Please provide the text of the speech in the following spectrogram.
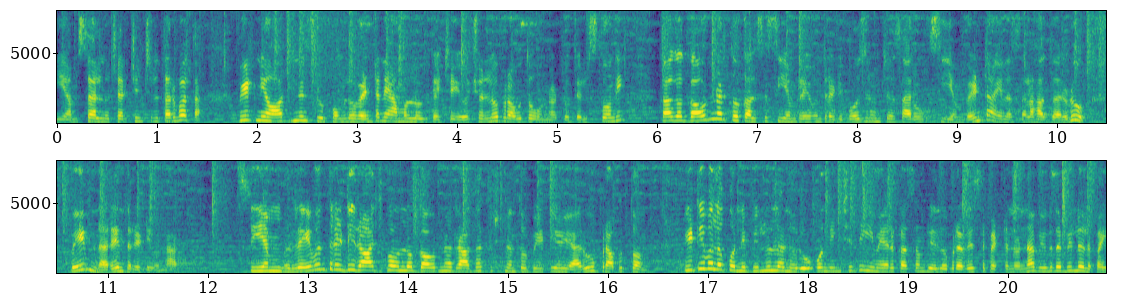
ఈ అంశాలను చర్చించిన తర్వాత వీటిని ఆర్డినెన్స్ రూపంలో వెంటనే అమల్లోకి తెచ్చే యోచనలో ప్రభుత్వం ఉన్నట్లు తెలుస్తోంది. కాగా గవర్నర్తో కలిసి సీఎం రేవంత్ రెడ్డి భోజనం చేశారు. సీఎం వెంట ఆయన సలహాదారుడు వేం నరేందర్ రెడ్డి ఉన్నారు. సీఎం రేవంత్ రెడ్డి రాజ్భవన్లో గవర్నర్ రాధాకృష్ణన్తో భేటీ అయ్యారు ప్రభుత్వం. ఇటీవల కొన్ని బిల్లులను రూపొందించింది. ఈ మేరకు అసెంబ్లీలో ప్రవేశపెట్టనున్న వివిధ బిల్లులపై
